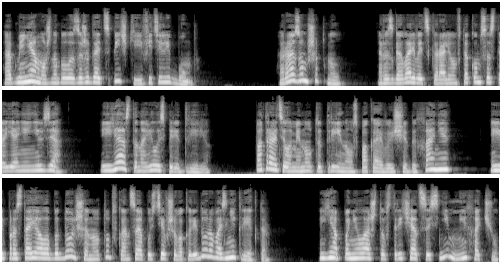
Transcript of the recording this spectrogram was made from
Об меня можно было зажигать спички и фитили бомб. Разум шепнул. Разговаривать с королем в таком состоянии нельзя, и я остановилась перед дверью. Потратила минуты три на успокаивающее дыхание и простояла бы дольше, но тут в конце опустевшего коридора возник ректор. Я поняла, что встречаться с ним не хочу.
